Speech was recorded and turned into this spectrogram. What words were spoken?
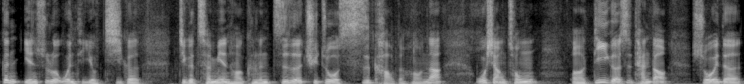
更严肃的问题，有几个几个层面哈，可能值得去做思考的哈。那我想从。呃，第一个是谈到所谓的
